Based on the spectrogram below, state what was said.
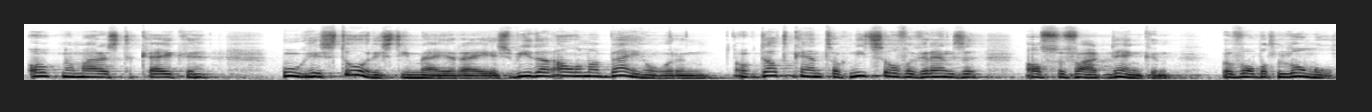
ook nog maar eens te kijken hoe historisch die Meijerij is, wie daar allemaal bij horen. Ook dat kent toch niet zoveel grenzen als we vaak denken. Bijvoorbeeld Lommel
